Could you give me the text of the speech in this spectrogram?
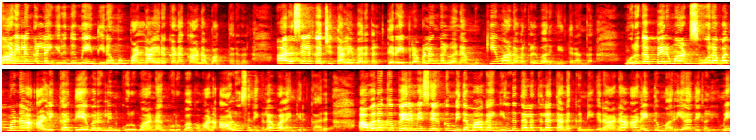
மாநிலங்களில் இருந்துமே தினமும் பல்லாயிரக்கணக்கான பக்தர்கள் அரசியல் கட்சி தலைவர்கள் திரை பிரபலங்கள் என முக்கியமானவர்கள் வருகை தராங்க. முருகப்பெருமான் சூரபத்மனை அழிக்க தேவர்களின் குருவான குரு பகவான் ஆலோசனைகளை வழங்கியிருக்காரு. அவருக்கு பெருமை சேர்க்கும் விதமாக இந்த தளத்தில் தனக்கு நிகரான அனைத்து மரியாதைகளையுமே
